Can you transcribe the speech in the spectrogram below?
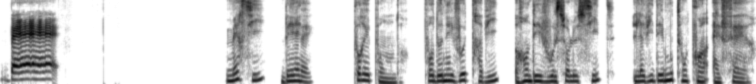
Bé. Merci, Bé. Pour répondre Pour donner votre avis, rendez-vous sur le site lavidesmoutons.fr.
